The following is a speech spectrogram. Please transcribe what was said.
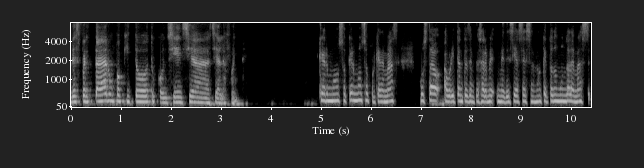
despertar un poquito tu conciencia hacia la fuente. Qué hermoso, qué hermoso, porque además justo ahorita antes de empezar me, decías eso, ¿no? Que todo el mundo además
